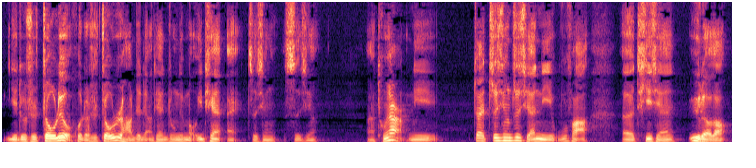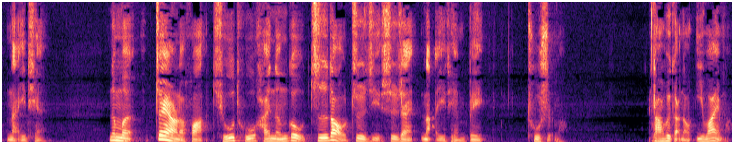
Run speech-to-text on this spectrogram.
也就是周六或者是周日哈这两天中的某一天，哎，执行死刑。啊，同样你在执行之前，你无法呃提前预料到哪一天。那么这样的话，囚徒还能够知道自己是在哪一天被。”处死吗？他会感到意外吗？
